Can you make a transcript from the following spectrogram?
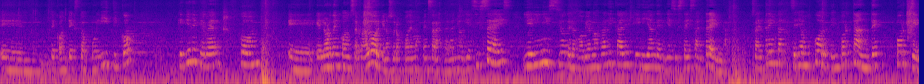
eh, de contexto político, que tiene que ver con eh, el orden conservador que nosotros podemos pensar hasta el año 16 y el inicio de los gobiernos radicales que irían del 16 al 30. O sea, el 30 sería un corte importante. ¿Por qué?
